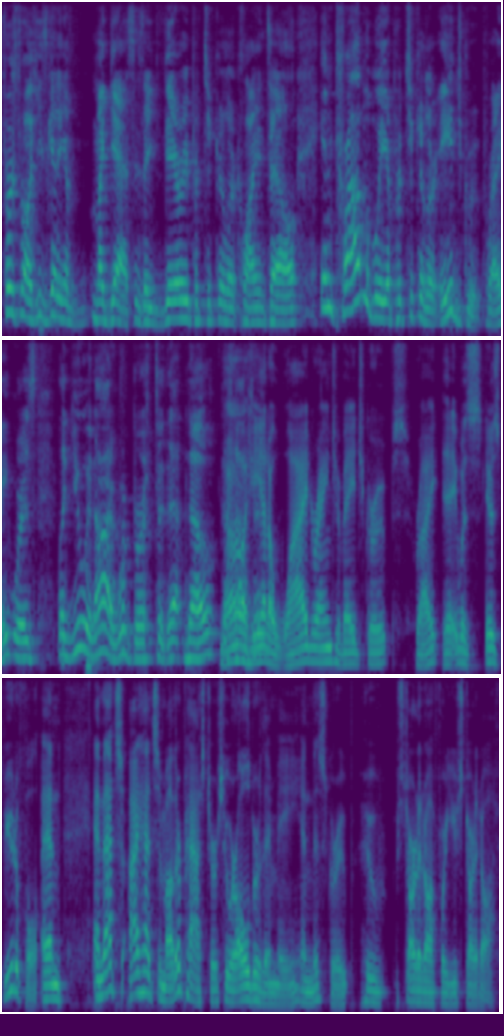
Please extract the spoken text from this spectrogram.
first of all, he's getting a, my guess is a very particular clientele in probably a particular age group, right? Whereas like you and I, we're birthed to that. No, no, he had a wide range of age groups, right? It was, it was beautiful. And, and that's, I had some other pastors who are older than me in this group who started off where you started off.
